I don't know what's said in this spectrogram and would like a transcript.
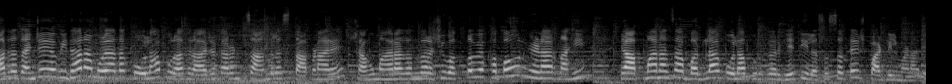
मात्र त्यांच्या या विधानामुळे आता कोल्हापुरात राजकारण चांगलं स्थापणार आहे. शाहू महाराजांवर अशी वक्तव्य खपवून घेणार नाही. या अपमानाचा बदला कोल्हापूरकर घेतील असं सतेज पाटील म्हणाले.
